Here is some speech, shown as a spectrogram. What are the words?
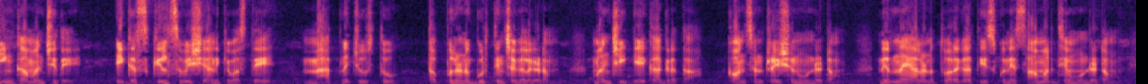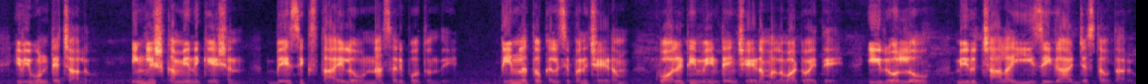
ఇంకా మంచిదే. ఇక స్కిల్స్ విషయానికి వస్తే మ్యాప్ని చూస్తూ తప్పులను గుర్తించగలగడం మంచి ఏకాగ్రత. కాన్సన్ట్రేషన్ ఉండటం నిర్ణయాలను త్వరగా తీసుకునే సామర్థ్యం ఉండటం ఇవి ఉంటే చాలు. ఇంగ్లీష్ కమ్యూనికేషన్ బేసిక్ స్థాయిలో ఉన్నా సరిపోతుంది. టీంలతో కలిసి పనిచేయడం క్వాలిటీ మెయింటైన్ చేయడం అలవాటు అయితే ఈ రోల్లో మీరు చాలా ఈజీగా అడ్జస్ట్ అవుతారు.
